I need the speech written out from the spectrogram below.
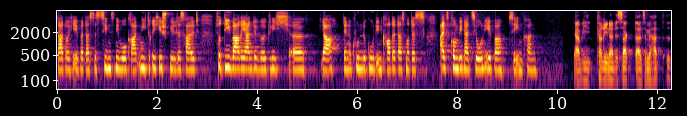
dadurch eben, dass das Zinsniveau gerade niedrig ist, spielt es halt für die Variante wirklich äh, ja, den Kunde gut in Karte, dass man das als Kombination eben sehen kann. Ja, wie Karina das sagt, also man hat, äh,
